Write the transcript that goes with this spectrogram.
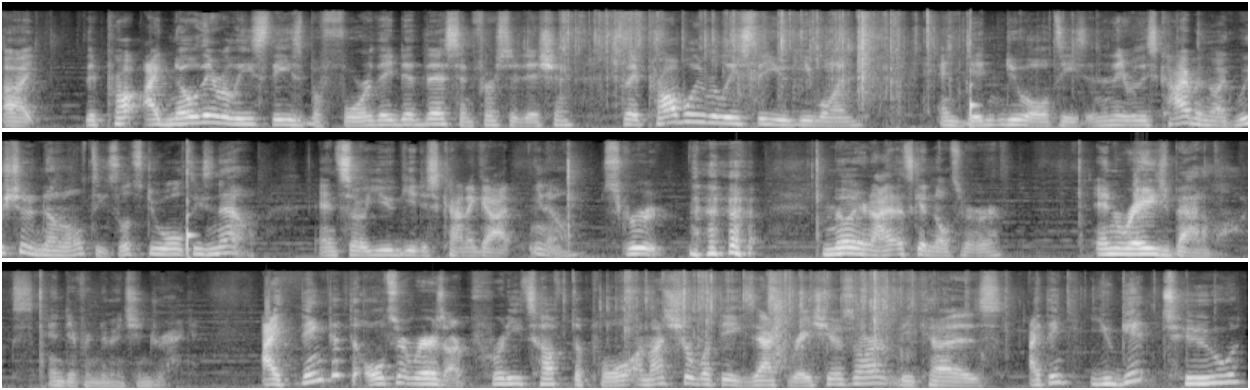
uh, they pro I know they released these before they did this in first edition, so they probably released the Yugi one and didn't do ultis, and then they released Kaiba and they're like, we should have done ultis. Let's do ultis now. And so Yugi just kind of got, you know, screwed. Familiar Knight, let's get an Ultimate Rare. Enrage Battleox and Different Dimension Dragon. I think that the ultimate rares are pretty tough to pull. I'm not sure what the exact ratios are because I think you get two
